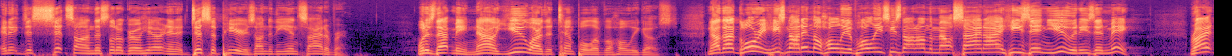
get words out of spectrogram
And it just sits on this little girl here and it disappears onto the inside of her. What does that mean? Now you are the temple of the Holy Ghost. Now that glory, he's not in the Holy of Holies, he's not on the Mount Sinai, he's in you and he's in me. Right?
